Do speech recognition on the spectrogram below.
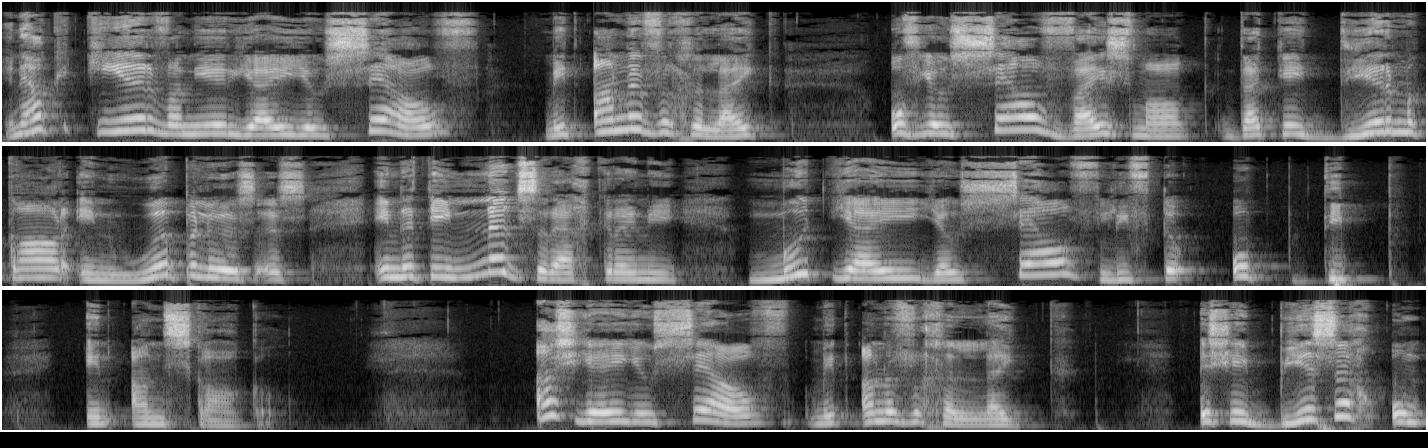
En elke keer wanneer jy jouself met ander vergelyk of jouself wys maak dat jy deurmekaar en hopeloos is en dat jy niks reg kry nie, moet jy jouself liefde opdiep en aanskakel. As jy jouself met ander vergelyk, is jy besig om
